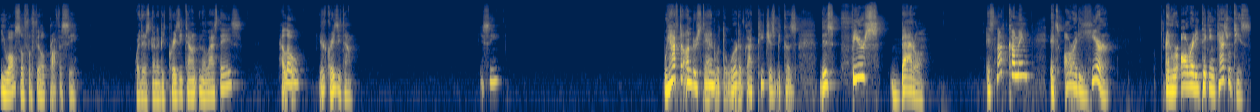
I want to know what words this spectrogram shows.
You also fulfill prophecy. Where there's going to be crazy town in the last days. Hello, you're crazy town. You see? We have to understand what the Word of God teaches because this fierce battle, it's not coming, it's already here. And we're already taking casualties.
